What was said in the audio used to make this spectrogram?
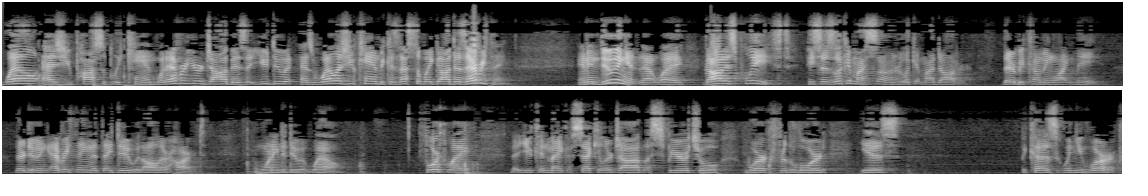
well as you possibly can. Whatever your job is, that you do it as well as you can because that's the way God does everything. And in doing it that way, God is pleased. He says, Look at my son or look at my daughter. They're becoming like me. They're doing everything that they do with all their heart and wanting to do it well. Fourth way that you can make a secular job a spiritual work for the Lord is because when you work,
